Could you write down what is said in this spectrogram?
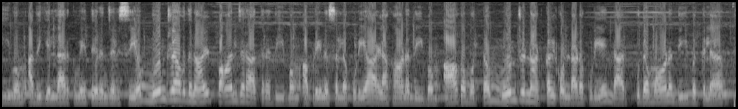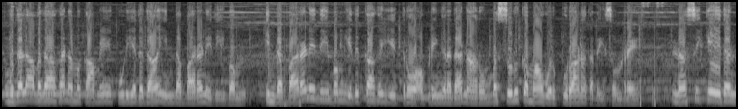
தீபம் அது எல்லாருக்குமே தெரிஞ்ச விஷயம். மூன்றாவது நாள் பாஞ்சராத்திர தீபம் அப்படின்னு சொல்லக்கூடிய அழகான தீபம். ஆக மொத்தம் மூன்று நாட்கள் கொண்டாடக்கூடிய இந்த அற்புதமான தீபத்துல முதலாவதாக நமக்கு அமையக்கூடியது தான் இந்த பரணி தீபம். இந்த பரணி தீபம் எதுக்காக ஏற்றுறோம் அப்படிங்கிறத நான் ரொம்ப சுருக்கமா ஒரு புராண கதை சொல்றேன். நசிகேதன்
